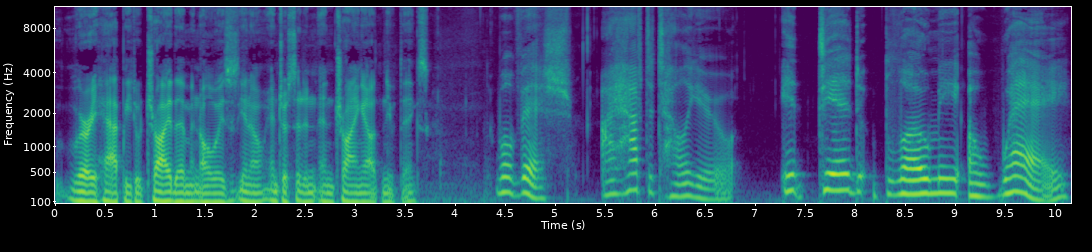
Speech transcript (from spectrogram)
very happy to try them and always, you know, interested in, in trying out new things. Well, Vish, I have to tell you, it did blow me away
